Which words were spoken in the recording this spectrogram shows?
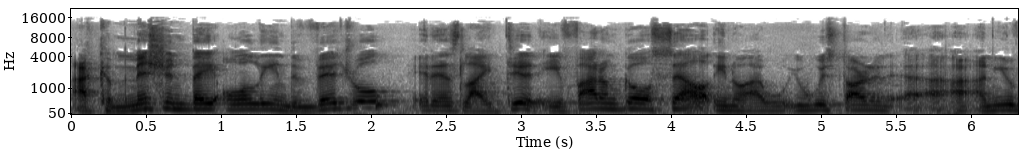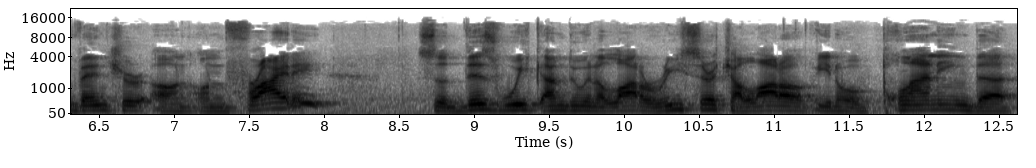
a commission based only individual, it is like, dude, if I don't go sell, you know, I, we started a, a, new venture on, on Friday. So this week I'm doing a lot of research, a lot of, you know, planning the,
